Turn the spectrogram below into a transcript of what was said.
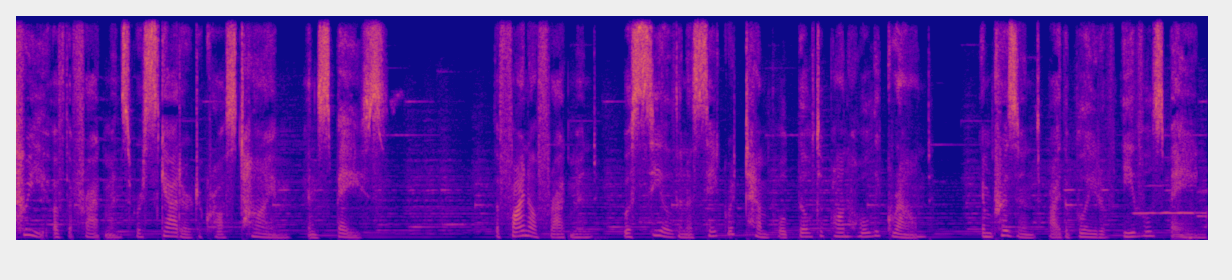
Three of the fragments were scattered across time and space. The final fragment was sealed in a sacred temple built upon holy ground, imprisoned by the blade of evil's bane.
